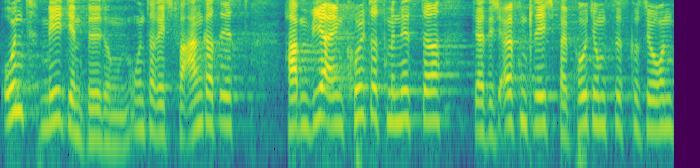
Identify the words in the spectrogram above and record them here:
und Medienbildung im Unterricht verankert ist, haben wir einen Kultusminister, der sich öffentlich bei Podiumsdiskussionen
